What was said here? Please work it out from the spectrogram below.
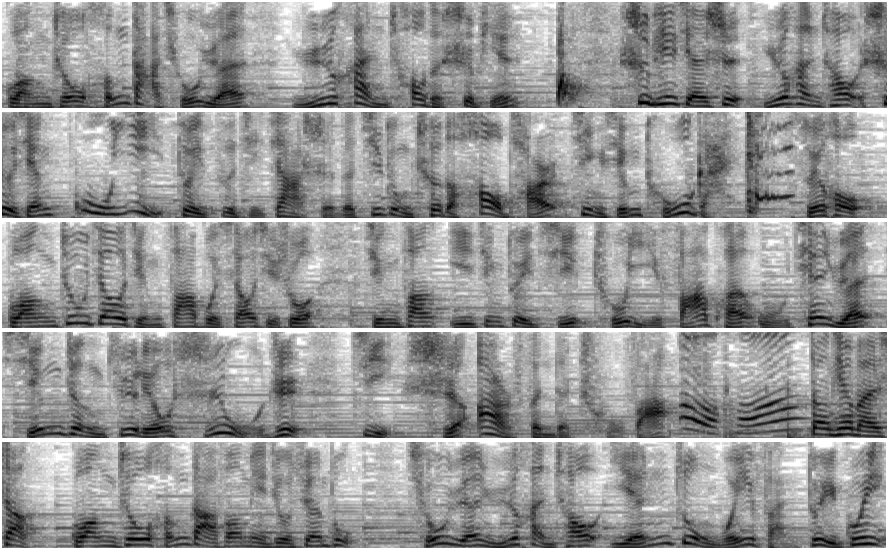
广州恒大球员于汉超的视频。视频显示，于汉超涉嫌故意对自己驾驶的机动车的号牌进行涂改。随后，广州交警发布消息说，警方已经对其处以罚款五千元、行政拘留十五日、记十二分的处罚。哦吼。当天晚上，广州恒大方面就宣布，球员于汉超严重违反队规，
